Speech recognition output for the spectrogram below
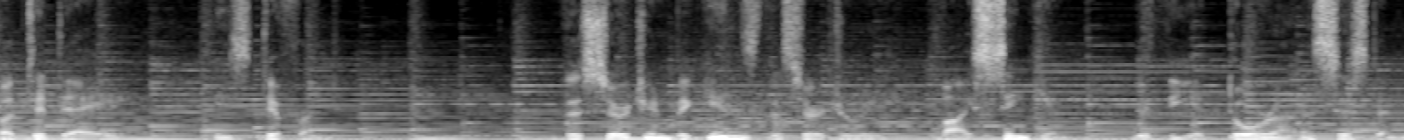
But today is different. The surgeon begins the surgery by syncing with the Adora Assistant.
